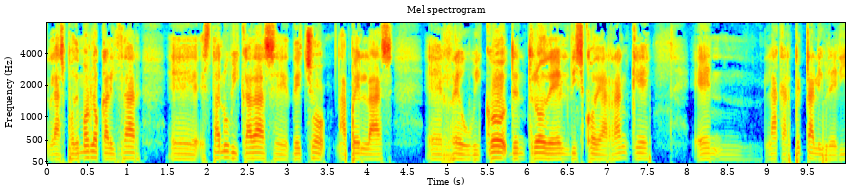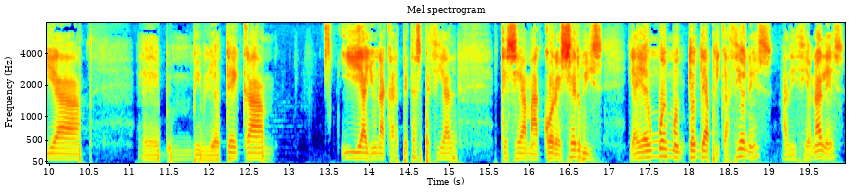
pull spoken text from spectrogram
las podemos localizar, están ubicadas, de hecho Apple las reubicó dentro del disco de arranque en la carpeta librería, eh, biblioteca y hay una carpeta especial que se llama Core Service y hay un buen montón de aplicaciones adicionales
